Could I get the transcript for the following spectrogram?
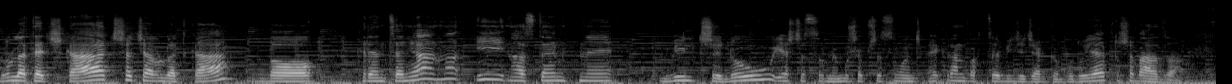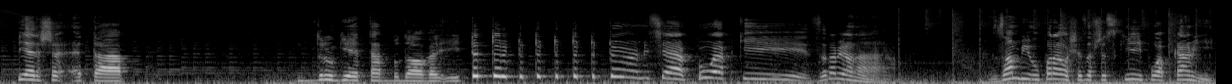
ruleteczka, trzecia ruletka do kręcenia, no i następny wilczy dół. Jeszcze sobie muszę przesunąć ekran, bo chcę widzieć jak go buduję. Proszę bardzo. Pierwszy etap, drugi etap budowy i tu, tu, tu, tu, tu, tu, tu, tu, misja pułapki zrobiona. Zombie uporał się ze wszystkimi pułapkami.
